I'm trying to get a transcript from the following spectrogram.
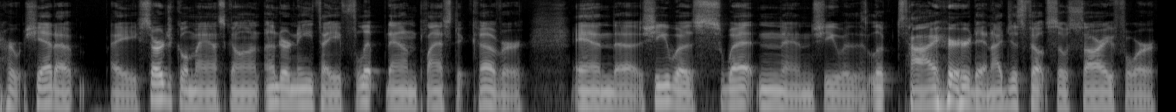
her she had a a surgical mask on underneath a flip down plastic cover. And uh, she was sweating and she was looked tired and i just felt so sorry for her.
